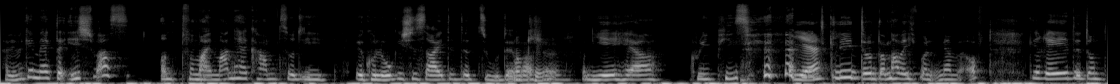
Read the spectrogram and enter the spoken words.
habe ich mir gemerkt, da ist was. Und von meinem Mann her kam so die ökologische Seite dazu. Der okay. war schon von jeher Greenpeace-Mitglied Ja. und dann habe ich, wir haben oft geredet und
